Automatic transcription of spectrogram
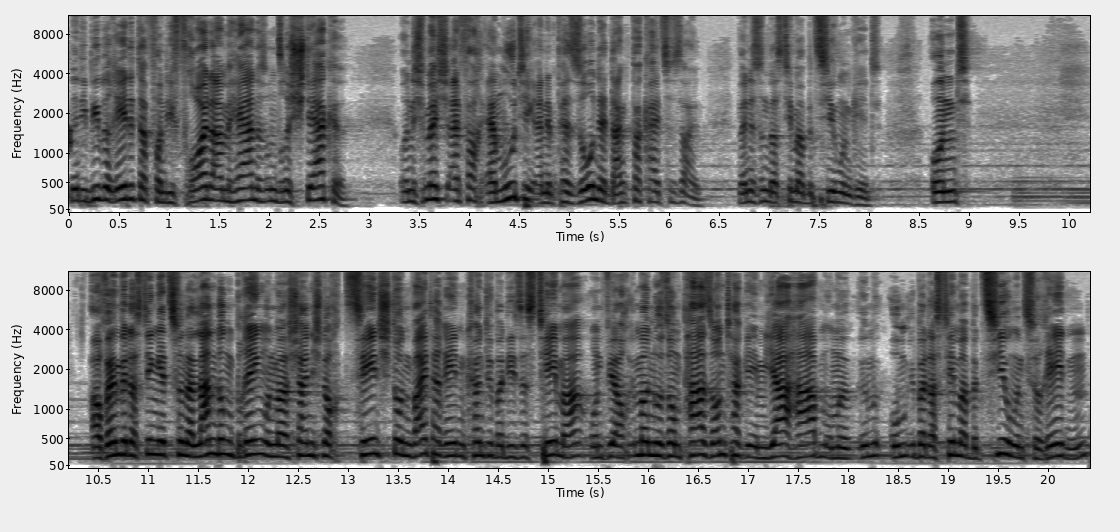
ne, die Bibel redet davon, die Freude am Herrn ist unsere Stärke. Und ich möchte einfach ermutigen, eine Person der Dankbarkeit zu sein, wenn es um das Thema Beziehungen geht. Und auch wenn wir das Ding jetzt zu einer Landung bringen und wahrscheinlich noch zehn Stunden weiterreden könnte über dieses Thema und wir auch immer nur so ein paar Sonntage im Jahr haben, um, um über das Thema Beziehungen zu reden,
